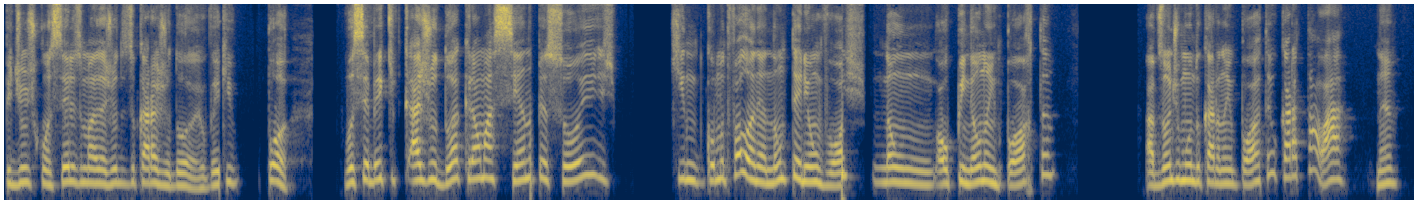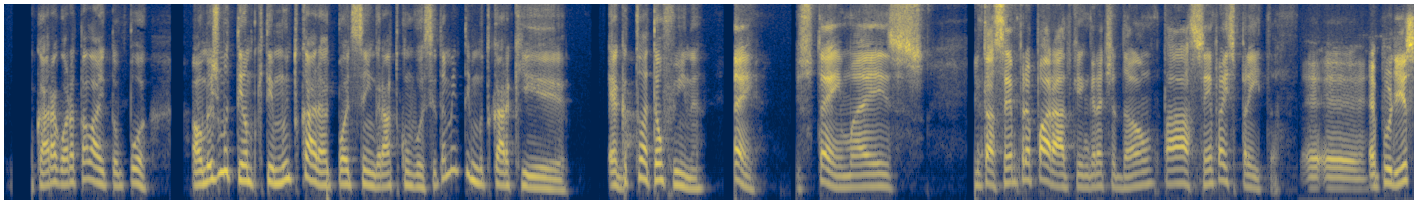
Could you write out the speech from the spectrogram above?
pedi uns conselhos, umas ajudas e o cara ajudou. Eu vejo que, pô, você vê que ajudou a criar uma cena, pessoas que, como tu falou, né, não teriam voz, não, a opinião não importa, a visão de mundo do cara não importa, e o cara tá lá, né? O cara agora tá lá. Então, pô, ao mesmo tempo que tem muito cara que pode ser ingrato com você, também tem muito cara que é grato até o fim, né? Tem. Isso tem, mas ele tá sempre preparado, porque ingratidão tá sempre à espreita. É, é, é por isso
